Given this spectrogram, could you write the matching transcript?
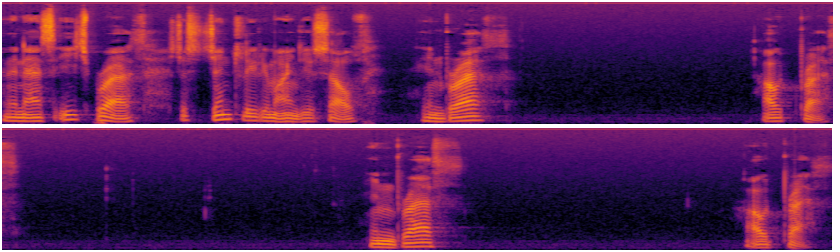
And then, as each breath, just gently remind yourself in breath, out breath. In breath, out breath.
